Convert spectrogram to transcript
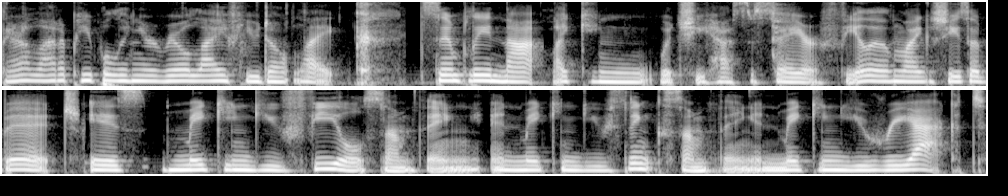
There are a lot of people in your real life you don't like. simply not liking what she has to say or feeling like she's a bitch is making you feel something and making you think something and making you react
